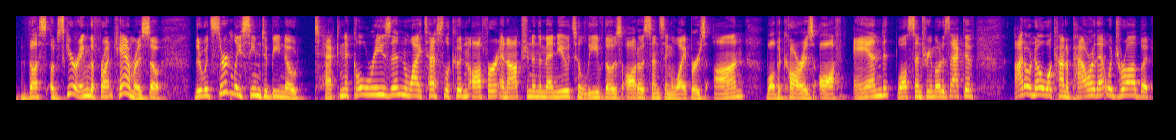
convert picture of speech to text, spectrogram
thus obscuring the front cameras. So there would certainly seem to be no technical reason why Tesla couldn't offer an option in the menu to leave those auto sensing wipers on while the car is off and while Sentry mode is active. I don't know what kind of power that would draw, but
